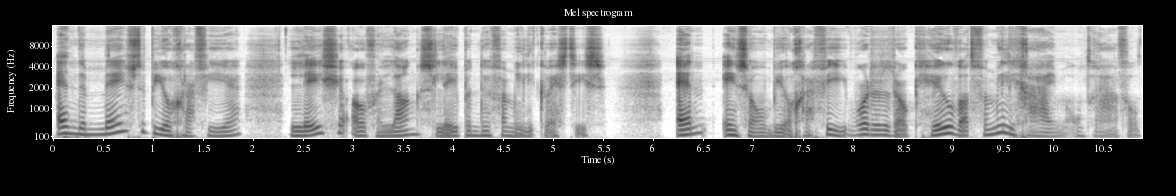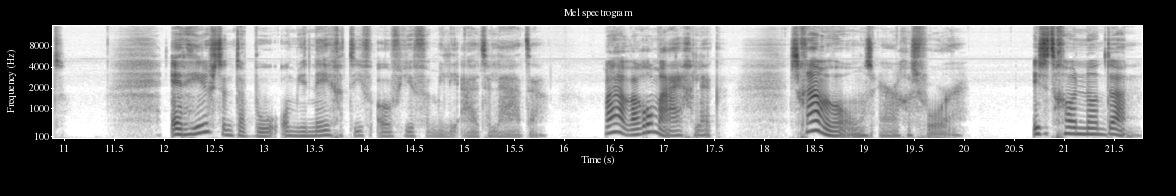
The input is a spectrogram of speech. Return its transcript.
en de meeste biografieën lees je over langslepende familiekwesties. En in zo'n biografie worden er ook heel wat familiegeheimen ontrafeld. Er heerst een taboe om je negatief over je familie uit te laten. Maar ja, waarom eigenlijk? Schamen we ons ergens voor? Is het gewoon not done?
